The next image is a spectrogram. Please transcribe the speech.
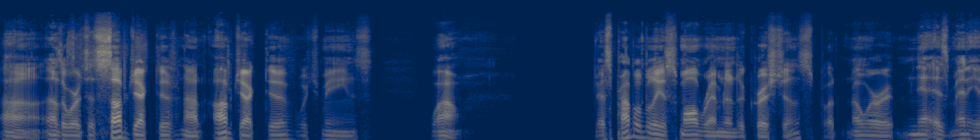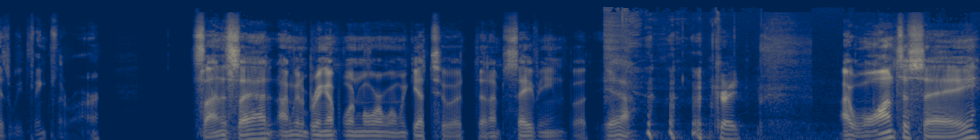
Uh, in other words, it's subjective, not objective, which means, wow, There's probably a small remnant of Christians, but nowhere as many as we think there are. Sign of sad. I'm going to bring up one more when we get to it that I'm saving, but yeah. Great. I want to say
